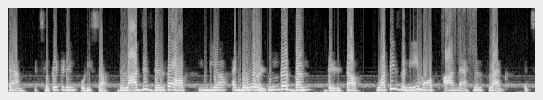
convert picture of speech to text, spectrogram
Dam. It's located in Odisha. The largest delta of India and the world, Sundarban Delta. What is the name of our national flag? It's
